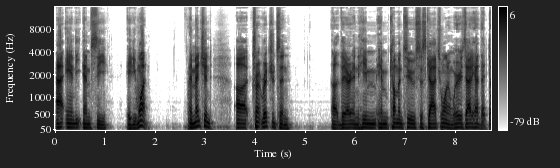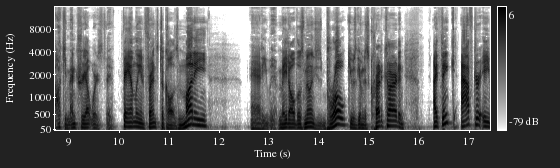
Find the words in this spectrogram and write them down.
at Andy MC 81. I mentioned uh, Trent Richardson uh, there and him him coming to Saskatchewan and where he's at. He had that documentary out where his family and friends took all his money and he made all those millions. He's broke. He was given his credit card. And I think after a,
